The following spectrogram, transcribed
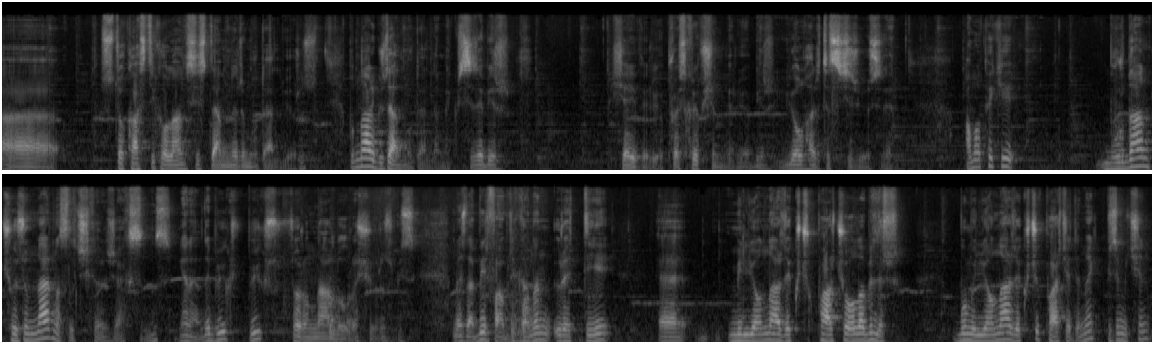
e, stokastik olan sistemleri modelliyoruz. Bunlar güzel modellemek. Size bir şey veriyor, prescription veriyor, bir yol haritası çiziyor size. Ama peki buradan çözümler nasıl çıkaracaksınız? Genelde büyük büyük sorunlarla uğraşıyoruz biz. Mesela bir fabrikanın ürettiği e, milyonlarca küçük parça olabilir. Bu milyonlarca küçük parça demek bizim için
